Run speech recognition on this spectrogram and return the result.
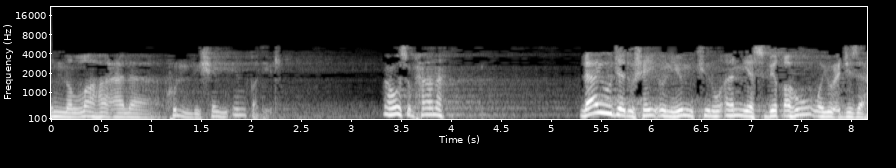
إن الله على كل شيء قدير. فهو سبحانه لا يوجد شيء يمكن أن يسبقه ويعجزه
